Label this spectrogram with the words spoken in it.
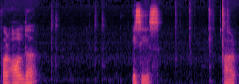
for all the PCs ARP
